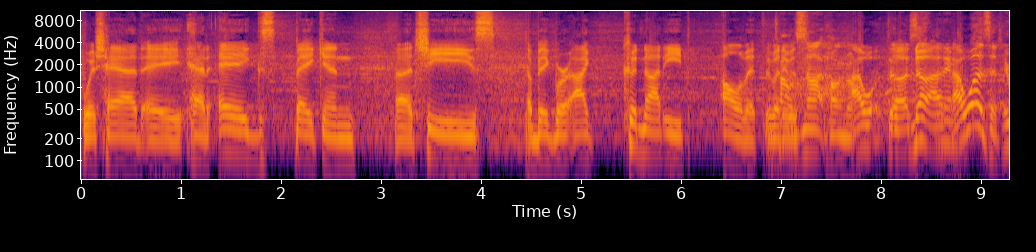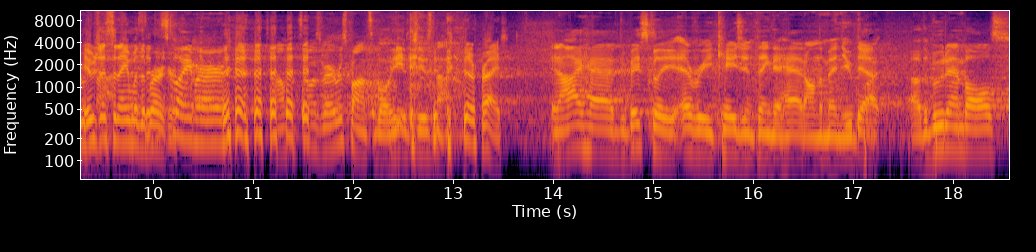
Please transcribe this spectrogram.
which had a had eggs, bacon, uh, cheese, a big burger. I could not eat. All of it, but it was was not hungover. I uh, no, I, I wasn't. It was just the name of the burger. Disclaimer. Tom, Tom was very responsible. He, he was not. right. and I had basically every Cajun thing they had on the menu. Yeah. But uh, the boudin balls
